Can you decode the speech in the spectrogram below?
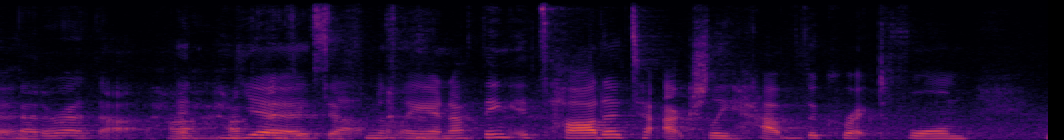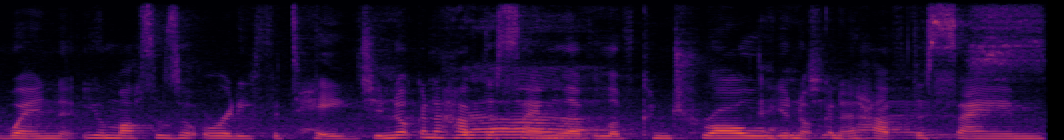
get better at that. How, And how yeah, definitely. and I think it's harder to actually have the correct form when your muscles are already fatigued. You're not going to have the same level of control. You're not going to have the same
